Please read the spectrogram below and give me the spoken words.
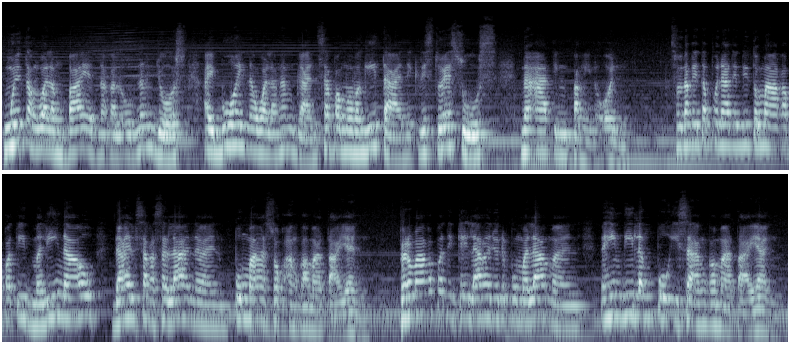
Ngunit ang walang bayad na kaloob ng Diyos ay buhay na walang hanggan sa pamamagitan ni Kristo Jesus na ating Panginoon. So nakita po natin dito mga kapatid, malinaw dahil sa kasalanan, pumasok ang kamatayan. Pero mga kapatid, kailangan nyo na po malaman na hindi lang po isa ang kamatayan.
